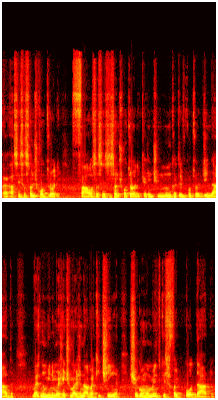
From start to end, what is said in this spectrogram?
a, a sensação de controle. Falsa sensação de controle, que a gente nunca teve controle de nada, mas no mínimo a gente imaginava que tinha. Chegou um momento que isso foi podado.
